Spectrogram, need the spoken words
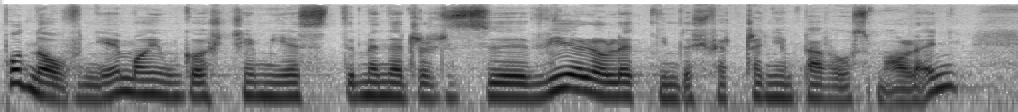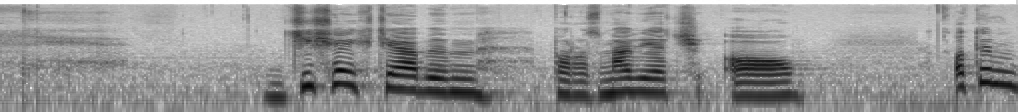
ponownie moim gościem jest menedżer z wieloletnim doświadczeniem Paweł Smoleń. Dzisiaj chciałabym porozmawiać o, o tym,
